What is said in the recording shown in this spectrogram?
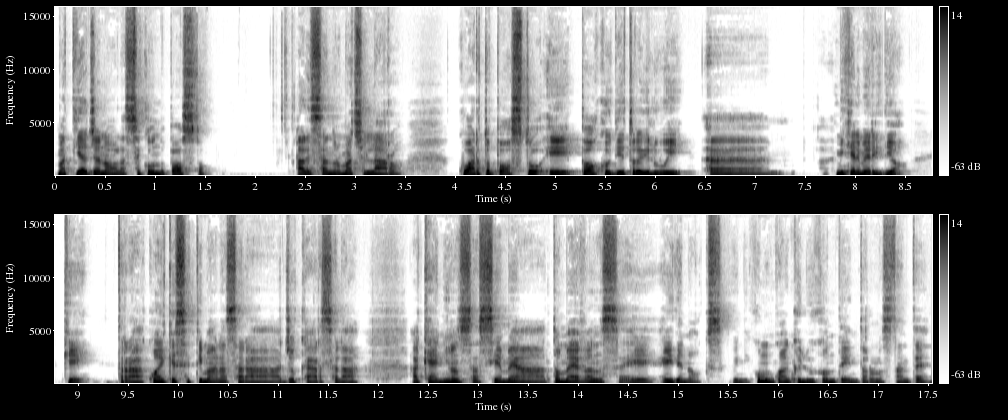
Mattia Gianola, secondo posto. Alessandro Macellaro, quarto posto e poco dietro di lui eh, Michele Meridio, che tra qualche settimana sarà a giocarsela a Canyons assieme a Tom Evans e Aiden Oaks. Quindi comunque anche lui contento, nonostante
